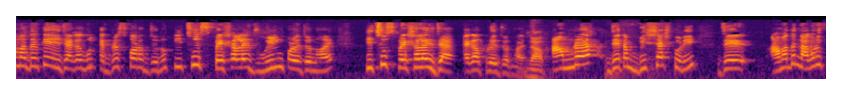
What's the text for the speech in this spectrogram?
আমাদেরকে এই জায়গাগুলো অ্যাড্রেস করার জন্য কিছু স্পেশালাইজ উইং প্রয়োজন হয় কিছু স্পেশালাইজ জায়গা প্রয়োজন হয়। আমরা যেটা বিশ্বাস করি যে আমাদের নাগরিক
